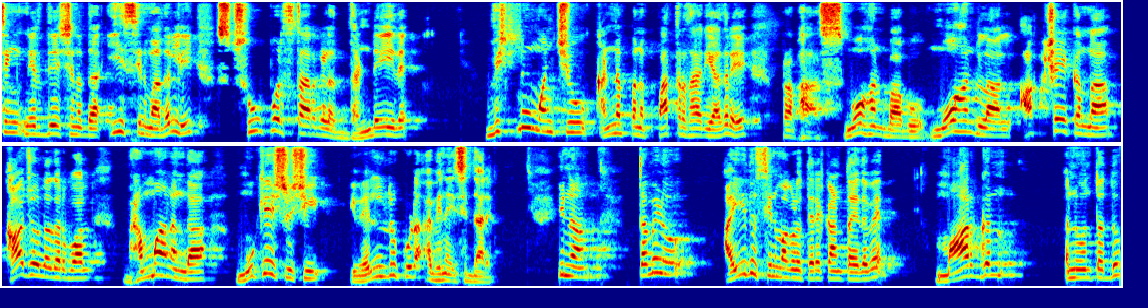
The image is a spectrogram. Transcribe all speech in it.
ಸಿಂಗ್ ನಿರ್ದೇಶನದ ಈ ಸಿನಿಮಾದಲ್ಲಿ ಸೂಪರ್ ಸ್ಟಾರ್ಗಳ ದಂಡೇ ಇದೆ. ವಿಷ್ಣು ಮಂಚು ಕಣ್ಣಪ್ಪನ ಪಾತ್ರಧಾರಿಯಾದರೆ ಪ್ರಭಾಸ್, ಮೋಹನ್ ಬಾಬು, ಮೋಹನ್ ಲಾಲ್, ಅಕ್ಷಯ್ ಖನ್ನಾ, ಕಾಜೋಲ್ ಅಗರ್ವಾಲ್, ಬ್ರಹ್ಮಾನಂದ ಮುಖೇಶ್ ರಿಷಿ ಇವೆಲ್ಲರೂ ಕೂಡ ಅಭಿನಯಿಸಿದ್ದಾರೆ. ಇನ್ನು ತಮಿಳು ಐದು ಸಿನಿಮಾಗಳು ತೆರೆ ಕಾಣ್ತಾ ಇದ್ದಾವೆ ಮಾರ್ಗನ್ ಅನ್ನುವಂಥದ್ದು,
